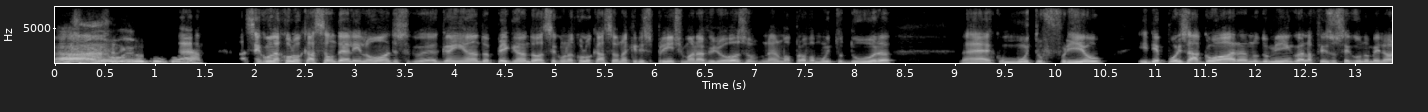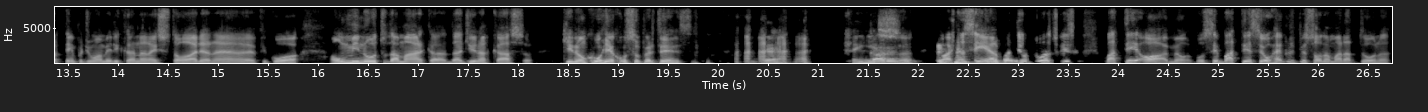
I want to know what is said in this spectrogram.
Ah, ah eu, eu concordo. É? A segunda colocação dela em Londres, ganhando, pegando a segunda colocação naquele sprint maravilhoso, né? Uma prova muito dura, né? Com muito frio. E depois, agora, no domingo, ela fez o segundo melhor tempo de uma americana na história, né? Ficou a um minuto da marca da Dina Castro, que não corria com super tênis. É. Tem Cara, isso. Né? Eu acho assim, ela bateu duas vezes. Bater, ó, meu, você bater seu recorde pessoal na maratona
